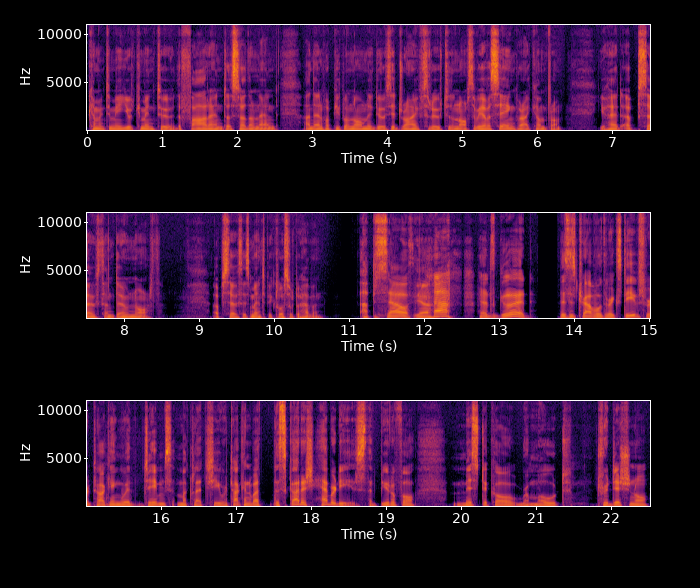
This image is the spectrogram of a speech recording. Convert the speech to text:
coming to me, you would come into the far end, the southern end, and then what people normally do is they drive through to the north. So we have a saying where I come from you head up south and down north. Up south is meant to be closer to heaven. Up south. Yeah. That's good. This is Travel with Rick Steves. We're talking with James McLetchie. We're talking about the Scottish Hebrides, the beautiful, mystical, remote, traditional,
